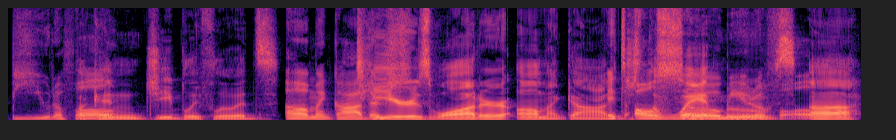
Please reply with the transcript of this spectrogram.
beautiful Fucking Ghibli fluids. oh my god there's- tears, water. Oh my god! It's Just all the way so it moves. beautiful. Ah,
